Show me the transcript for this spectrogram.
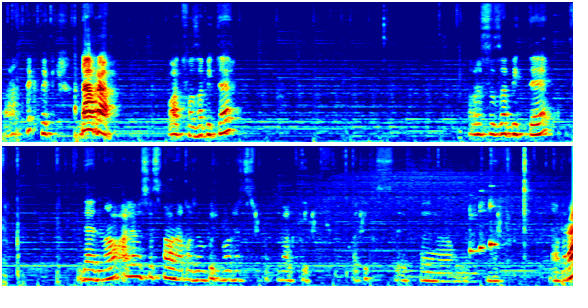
Dobra, pyk, pyk. Dobra, łatwo zabity. Po prostu zabity. Denno, ale my się spawna możemy pójść, może coś po walki. Dobra.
